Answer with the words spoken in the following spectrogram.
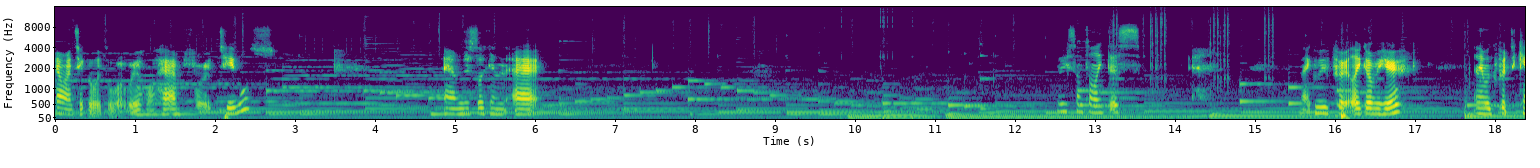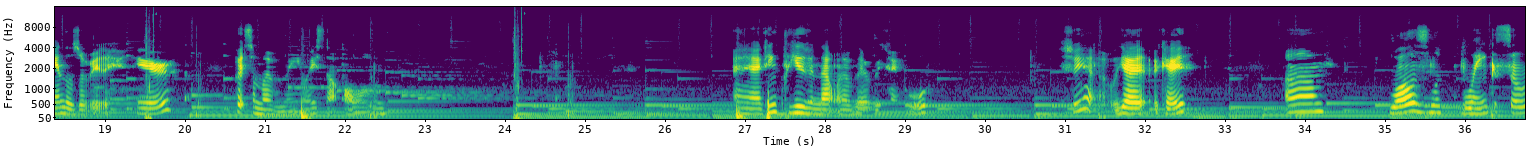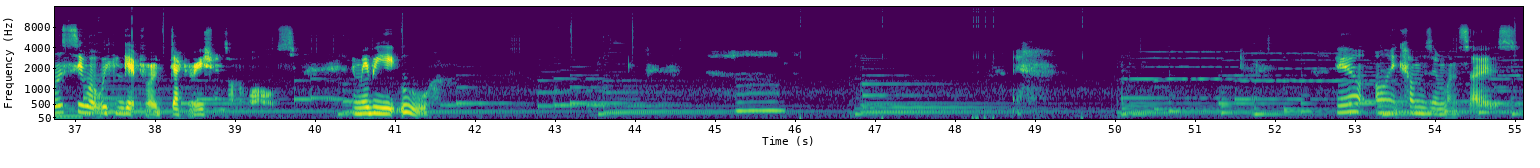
I want to take a look at what we will have for tables. And I'm just looking at maybe something like this. Like we put like over here. And then we could put the candles over here. Put some of them anyways not all of them I think leaving that one over there would be kind of cool. So yeah we got okay. Um walls look blank so let's see what we can get for decorations on the walls. And maybe ooh. It only comes in one size.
